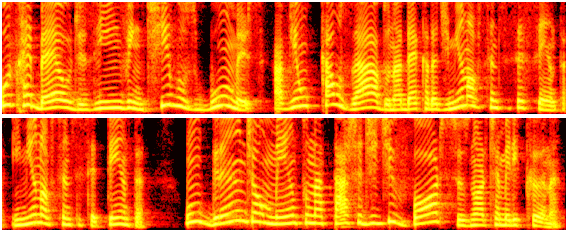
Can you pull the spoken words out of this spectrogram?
Os rebeldes e inventivos boomers haviam causado, na década de 1960 e 1970, um grande aumento na taxa de divórcios norte-americana.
